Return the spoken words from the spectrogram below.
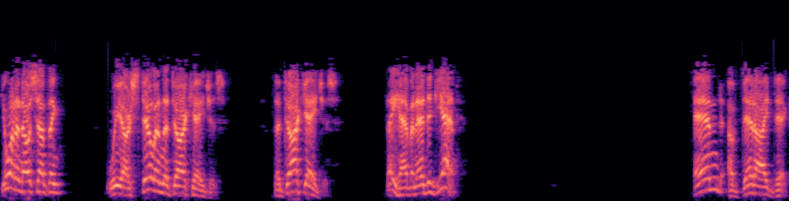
You want to know something? We are still in the Dark Ages. The Dark Ages. They haven't ended yet. End of Dead-Eye Dick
